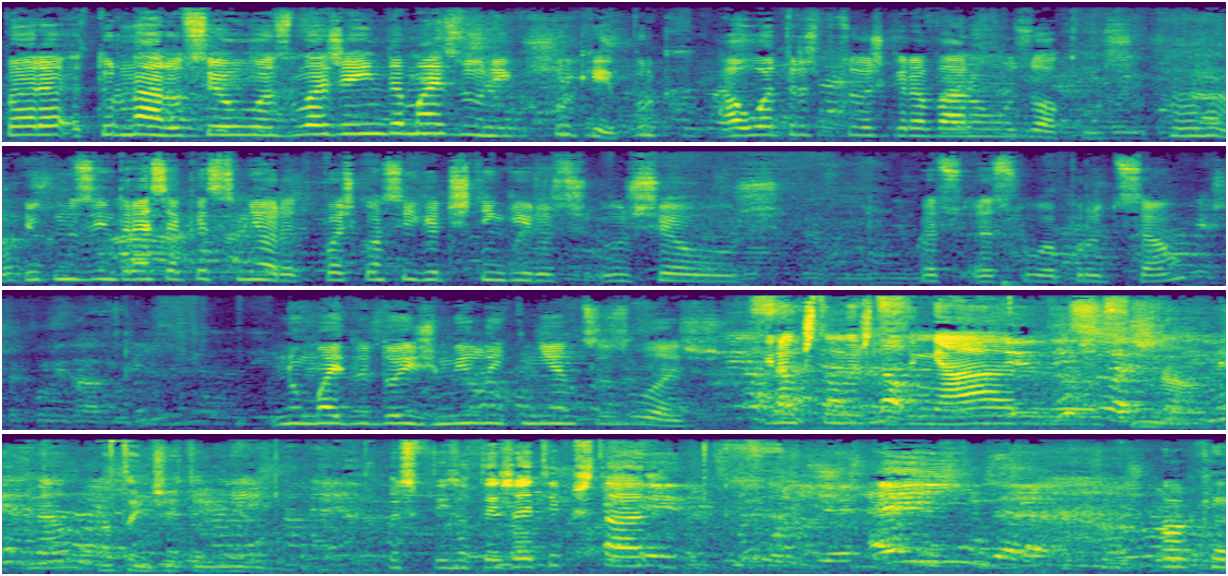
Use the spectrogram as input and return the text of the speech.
para tornar o seu azulejo ainda mais único. Porquê? Porque há outras pessoas que gravaram os óculos. Uhum. E o que nos interessa é que a senhora depois consiga distinguir os, os seus a, a, sua produção no meio de 2.500 azulejos. E não costumas desenhar? Não. Não? Não tenho jeito nenhum. Mas podias não ter jeito e gostar. Ok.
